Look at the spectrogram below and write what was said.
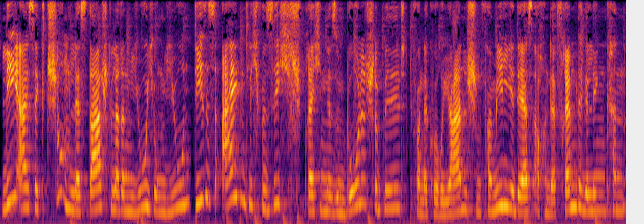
Lee Isaac Chung lässt Darstellerin Yoo Jung-yoon dieses eigentlich für sich sprechende symbolische Bild von der koreanischen Familie, der es auch in der Fremde gelingen kann,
